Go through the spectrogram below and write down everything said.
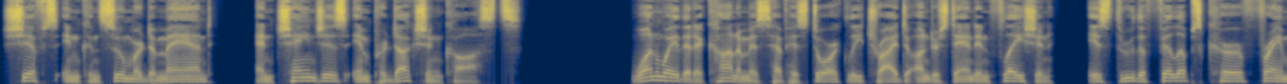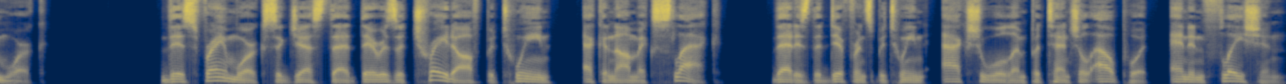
shifts in consumer demand, and changes in production costs. One way that economists have historically tried to understand inflation is through the Phillips curve framework. This framework suggests that there is a trade-off between economic slack, that is the difference between actual and potential output, and inflation.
